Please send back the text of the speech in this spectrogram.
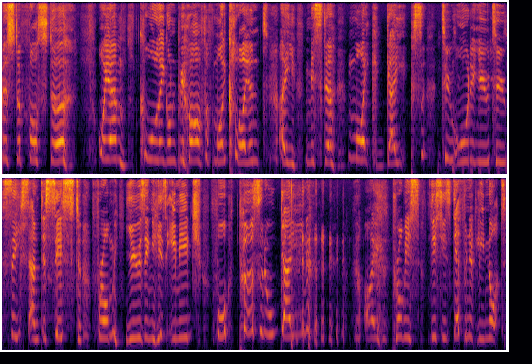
Mr. Foster! I am calling on behalf of my client, a Mr. Mike Gapes, to order you to cease and desist from using his image for personal gain. I promise this is definitely not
